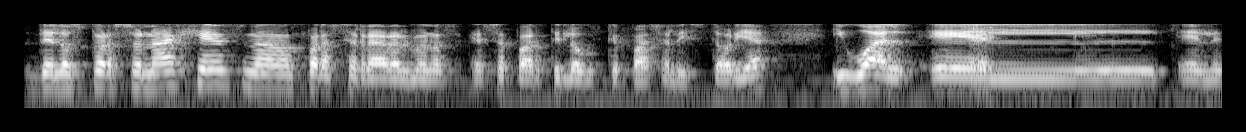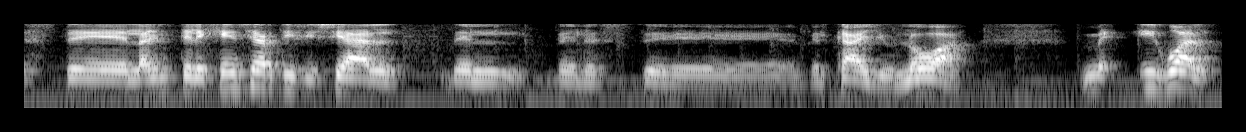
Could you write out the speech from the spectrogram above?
de los personajes, nada más para cerrar al menos esa parte y luego que pasa la historia. Igual, el, este, la inteligencia artificial del, del, este, del Kaiju, Loa, igual,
